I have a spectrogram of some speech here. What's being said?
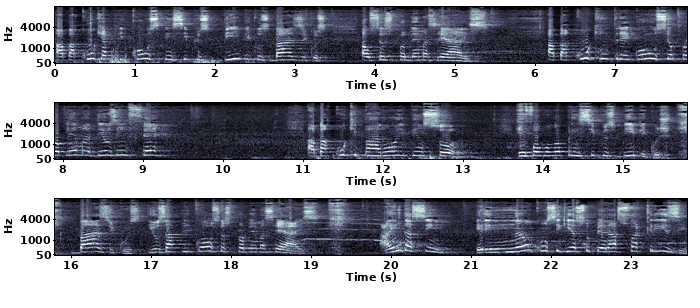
Abacuque aplicou os princípios bíblicos básicos aos seus problemas reais. Abacuque entregou o seu problema a Deus em fé. Abacuque parou e pensou, reformulou princípios bíblicos básicos e os aplicou aos seus problemas reais. Ainda assim, ele não conseguia superar sua crise.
